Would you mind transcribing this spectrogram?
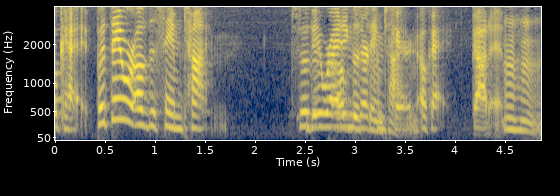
Okay, but they were of the same time. So the They were of writings the are same compared. time. Okay, got it. Mm-hmm.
